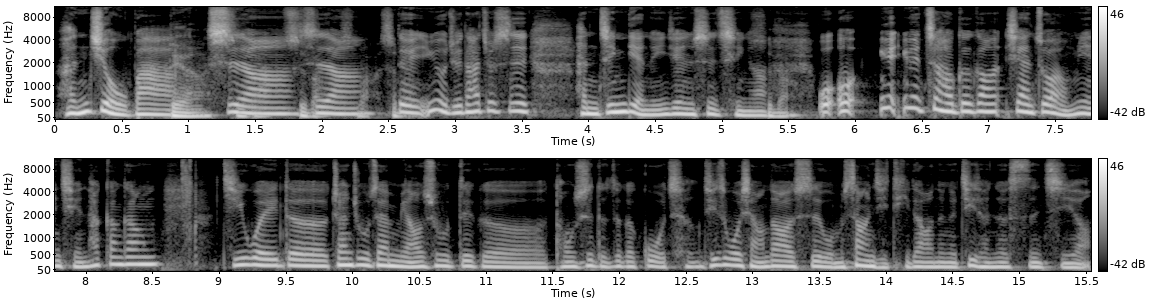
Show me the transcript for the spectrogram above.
很久吧？对啊，是啊，是啊，对，因为我觉得他就是很经典的一件事情啊。是吧？我我因为因为志豪哥刚现在坐在我面前，他刚刚极为的专注在描述这个同事的这个过程。其实我想到的是，我们上一集提到那个计程车司机啊，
